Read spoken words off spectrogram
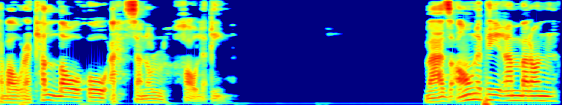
تبارک الله احسن الخالقین. و از آن پیغمبران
